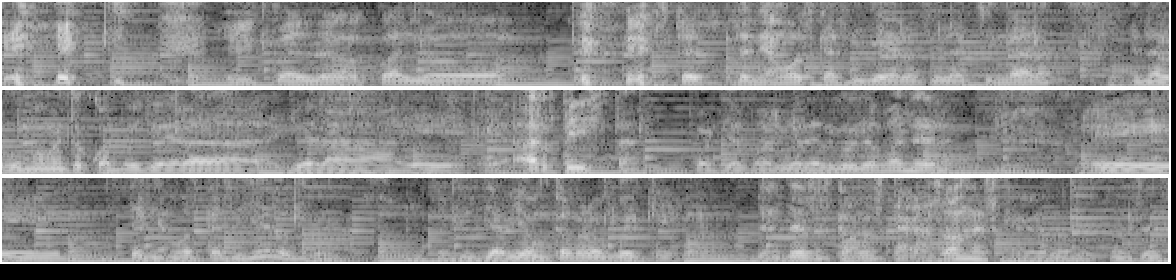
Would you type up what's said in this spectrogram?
Que- cuando, cuando te- teníamos casilleros y la chingada, en algún momento cuando yo era, yo era eh, artista, por llamarlo de alguna manera, eh, teníamos casilleros, güey. Entonces ya había un cabrón, güey, que de, de esos cabrones cagazones, cagazones. Entonces,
